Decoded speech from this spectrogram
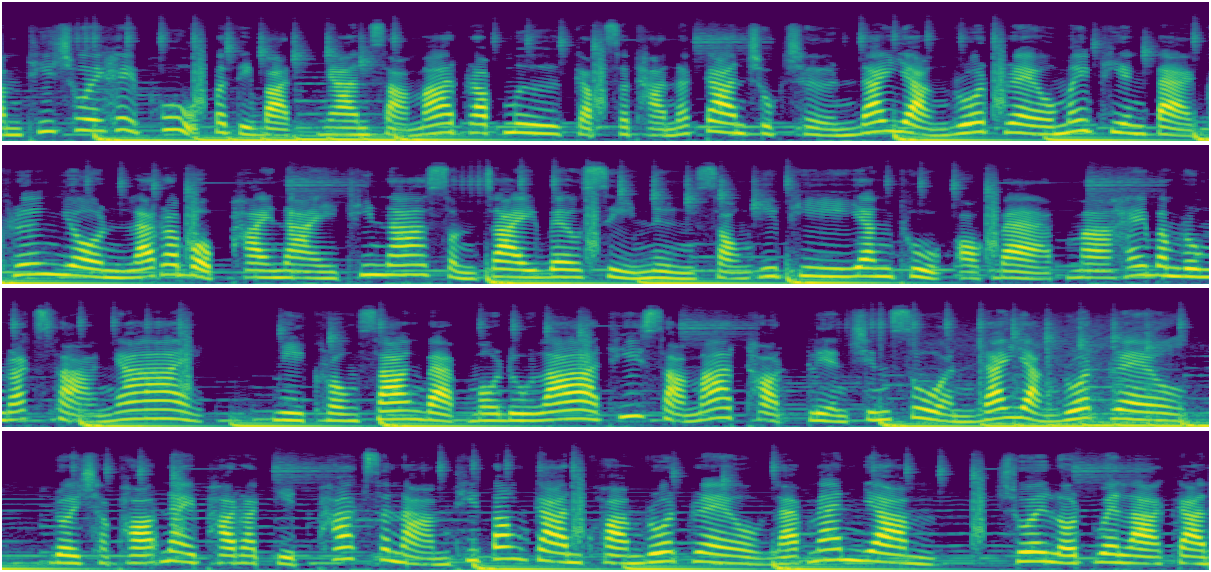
ม์ที่ช่วยให้ผู้ปฏิบัติงานสามารถรับมือกับสถานการณ์ฉุกเฉินได้อย่างรวดเร็วไม่เพียงแต่เครื่องยนต์และระบบภายในที่น่าสนใจเบล 412 EP ยังถูกออกแบบมาให้บำรุงรักษาง่าย มีโครงสร้างแบบโมดูล่าที่สามารถถอดเปลี่ยนชิ้นส่วนได้อย่างรวดเร็ว โดยเฉพาะในภารกิจภาคสนามที่ต้องการความรวดเร็วและแม่นยำ ช่วยลดเวลาการ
